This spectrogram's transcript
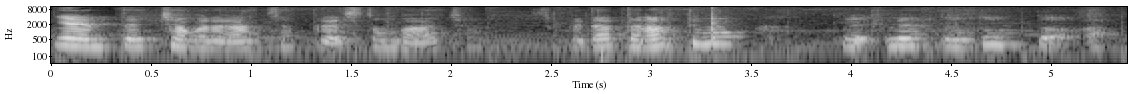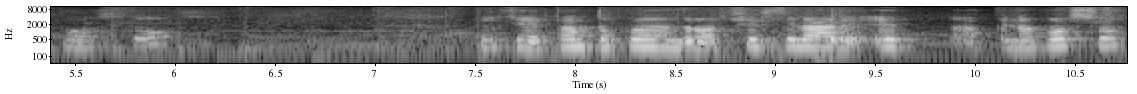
Niente ciao ragazzi a presto un bacio. Aspettate un attimo che metto tutto a posto perché tanto poi andrò a cestinare e appena posso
